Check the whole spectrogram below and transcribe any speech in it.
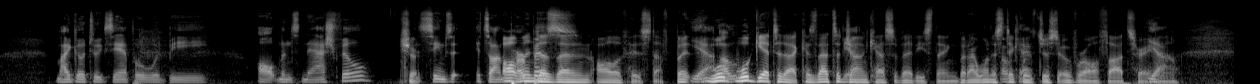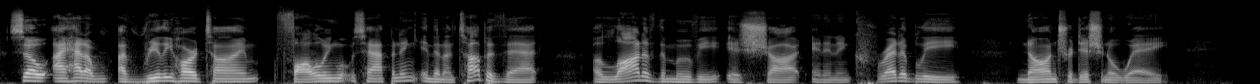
My go-to example would be Altman's Nashville. Sure. It seems it's on Altman purpose. does that in all of his stuff, but Yeah, we'll I'll- we'll get to that because that's a Yeah. John Cassavetes thing. But I want to stick Okay. with just overall thoughts right Yeah. now. So I had a, a really hard time following what was happening. And then on top of that, a lot of the movie is shot in an incredibly non traditional way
